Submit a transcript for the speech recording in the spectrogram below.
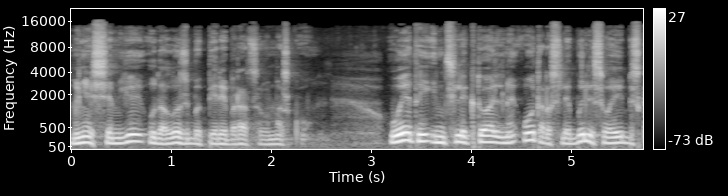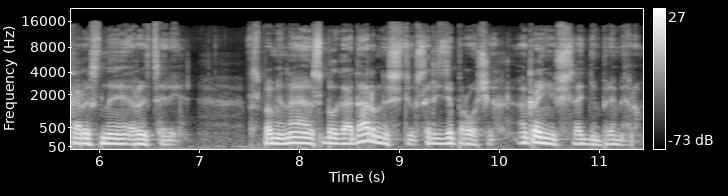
мне с семьей удалось бы перебраться в Москву. У этой интеллектуальной отрасли были свои бескорыстные рыцари. Вспоминаю с благодарностью среди прочих, ограничусь одним примером,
